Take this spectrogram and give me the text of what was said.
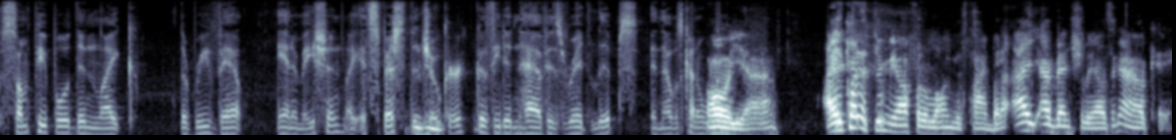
some people didn't like the revamp animation, like especially the Mhm. Joker, because he didn't have his red lips, and that was kind of weird. Oh yeah, I kind of threw me off for the longest time, but I eventually I was like, ah, okay.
